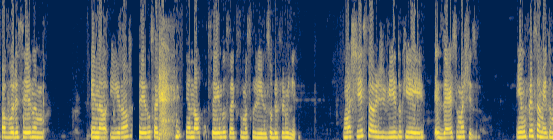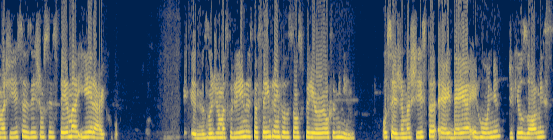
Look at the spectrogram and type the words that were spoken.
favorecendo enaltecendo o sexo, o sexo masculino sobre o feminino. O machista é o indivíduo que exerce o machismo. Em um pensamento machista existe um sistema hierárquico o masculino está sempre em posição superior ao feminino. Ou seja, machista é a ideia errônea de que os homens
